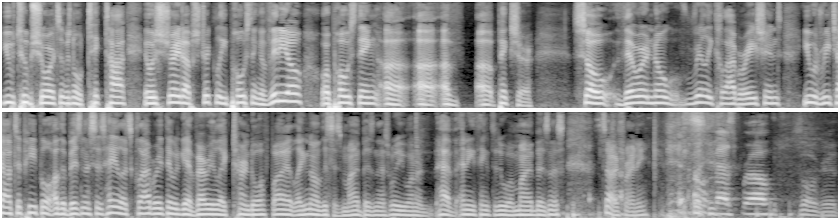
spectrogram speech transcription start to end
YouTube shorts, there was no TikTok. It was straight up strictly posting a video or posting a a, a, a picture. So there were no really collaborations. You would reach out to people, other businesses, hey, let's collaborate. They would get very like turned off by it. Like, no, this is my business. What do you want to have anything to do with my business? Sorry, Franny. It's the best, bro. It's all good.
